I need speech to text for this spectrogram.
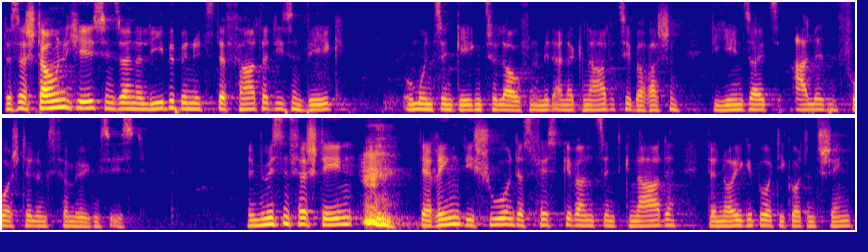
Das Erstaunliche ist, in seiner Liebe benutzt der Vater diesen Weg, um uns entgegenzulaufen und mit einer Gnade zu überraschen, die jenseits allen Vorstellungsvermögens ist. Denn wir müssen verstehen, der Ring, die Schuhe und das Festgewand sind Gnade der Neugeburt, die Gott uns schenkt,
